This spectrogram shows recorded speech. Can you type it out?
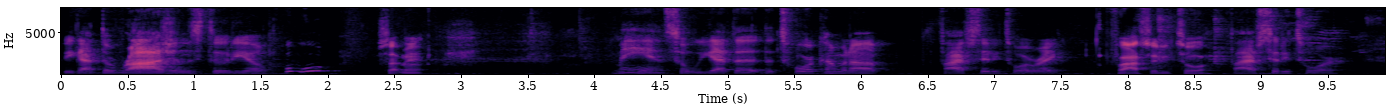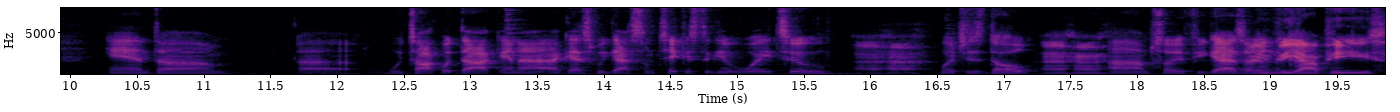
We got the Raj in the studio. What's up, man? Man, so we got the the tour coming up, five city tour, right? Five City Tour. five city tour, and um, uh, we talked with Doc, and I, I guess we got some tickets to give away too, Uh huh. which is dope. Uh huh. Um, so if you guys are in And the com- VIPs.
